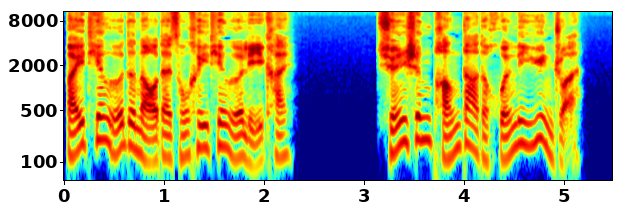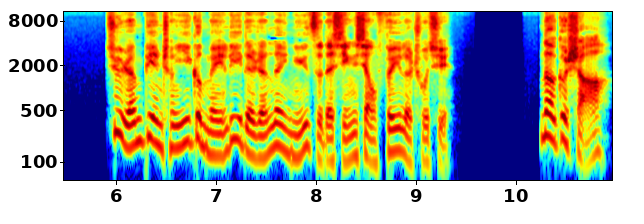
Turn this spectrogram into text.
白天鹅的脑袋从黑天鹅离开。全身庞大的魂力运转，居然变成一个美丽的人类女子的形象飞了出去。那个啥，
